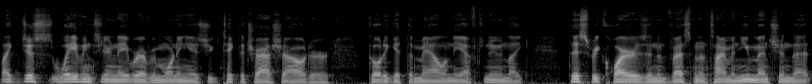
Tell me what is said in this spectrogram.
like just waving to your neighbor every morning as you take the trash out or go to get the mail in the afternoon like this requires an investment of time. And you mentioned that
